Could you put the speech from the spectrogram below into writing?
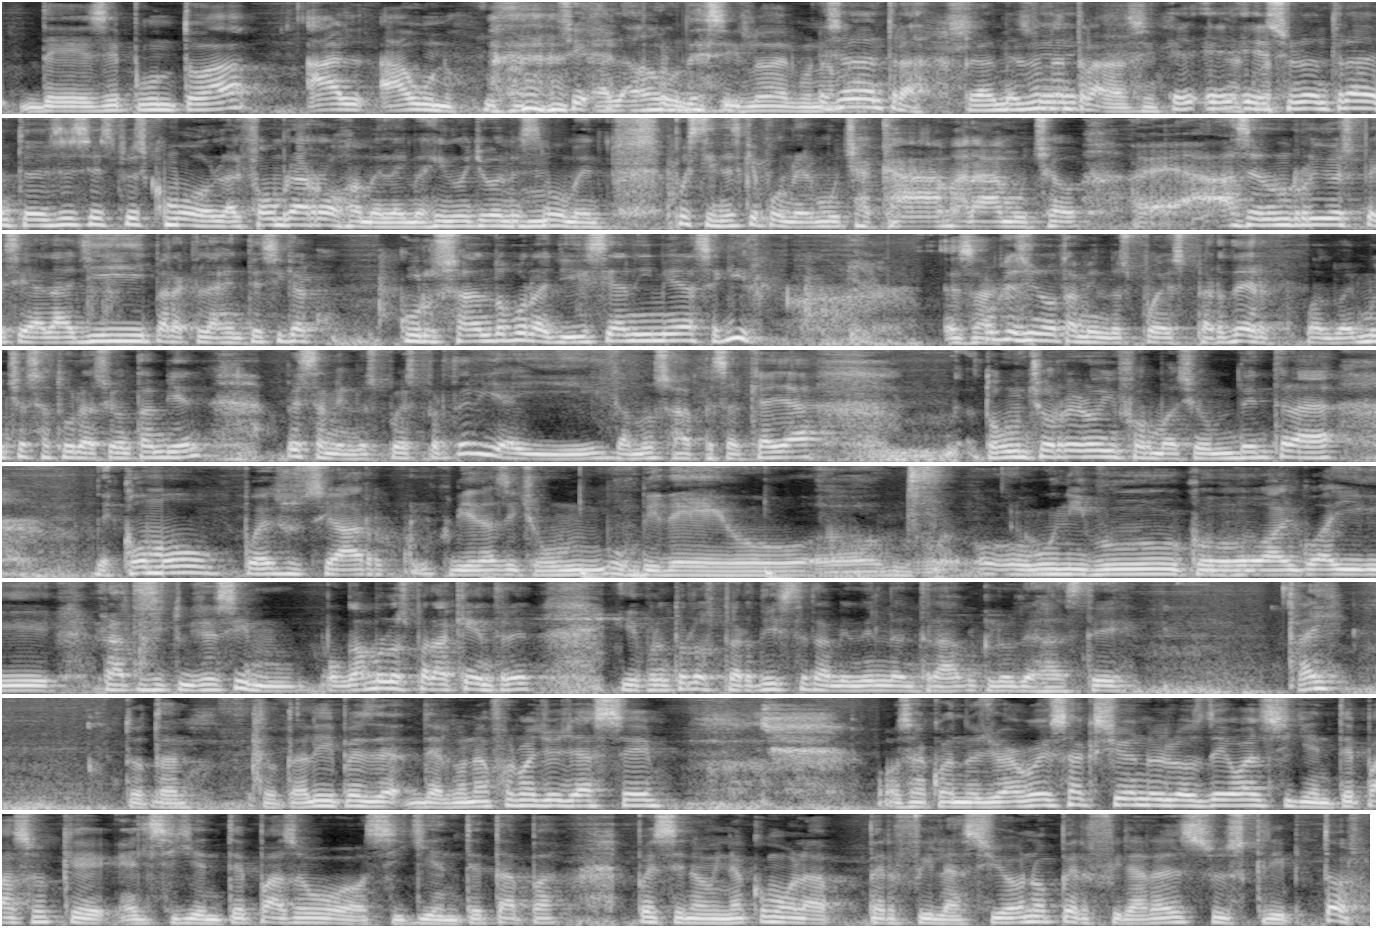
de ese punto A al A1. Sí, al A1. por decirlo de alguna es manera. una entrada, realmente. Es una entrada, sí. Es, es, una entrada, entonces esto es como la alfombra roja, me la imagino yo en uh -huh. este momento. Pues tienes que poner mucha cámara, mucho, eh, hacer un ruido especial allí para que la gente siga cursando por allí y se anime a seguir. Exacto. Porque si no también los puedes perder. Cuando hay mucha saturación también, pues también los puedes perder y ahí, digamos, a pesar que haya todo un chorrero de información de entrada, de cómo puedes usar, bien has dicho, un, un video o un ebook o algo ahí gratis y tú dices, sí, pongámoslos para que entren y de pronto los perdiste también en la entrada porque los dejaste ahí. Total, total. Y pues de, de alguna forma yo ya sé O sea, cuando yo hago esa acción, los debo al siguiente paso, que el siguiente paso o siguiente etapa, pues se denomina como la perfilación o perfilar al suscriptor.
